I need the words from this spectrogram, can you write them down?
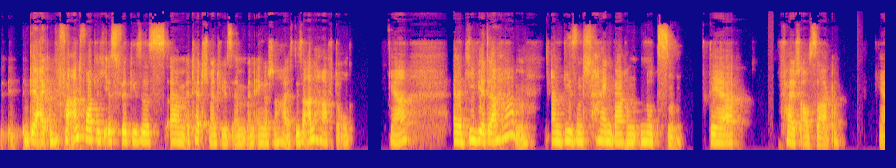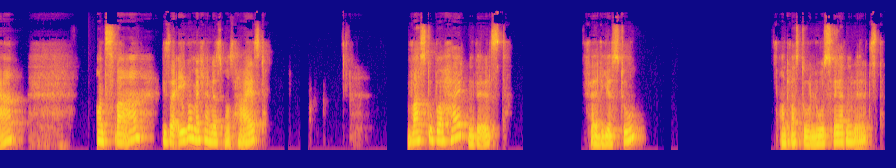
der verantwortlich ist für dieses ähm, Attachment, wie es im, im, Englischen heißt, diese Anhaftung, ja, äh, die wir da haben an diesen scheinbaren Nutzen der Falschaussage, ja. Und zwar, dieser Ego-Mechanismus heißt, was du behalten willst, verlierst du. Und was du loswerden willst,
